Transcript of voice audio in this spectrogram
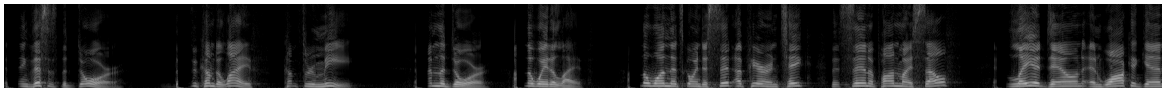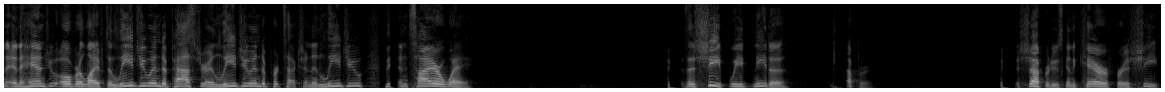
And saying, This is the door. Those who come to life come through me. I'm the door. I'm the way to life. I'm the one that's going to sit up here and take the sin upon myself, lay it down, and walk again and hand you over life to lead you into pasture and lead you into protection and lead you the entire way. As sheep, we need a shepherd. We need a shepherd who's going to care for his sheep.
